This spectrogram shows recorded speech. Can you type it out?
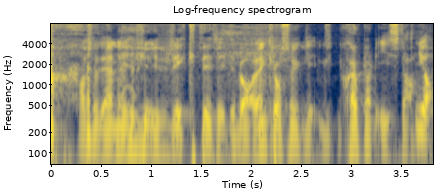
alltså den är ju riktigt, riktigt bra. Den krossar ju självklart is då. Ja.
